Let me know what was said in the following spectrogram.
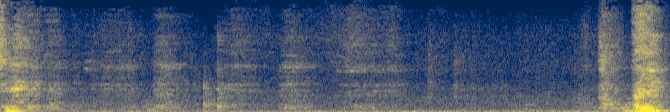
Two. Good.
